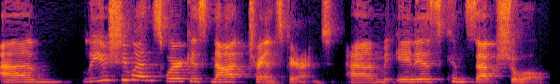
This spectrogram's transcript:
Um, Liu Shiwen's work is not transparent. Um, it is conceptual.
